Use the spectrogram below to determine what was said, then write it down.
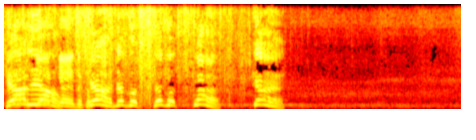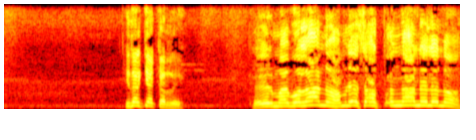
क्या लिया क्या- है? देखो। क्या देखो देखो क्या है क्या है? इधर क्या कर रहे? फिर मैं बोला ना हमरे साथ पंगा नहीं लेना।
